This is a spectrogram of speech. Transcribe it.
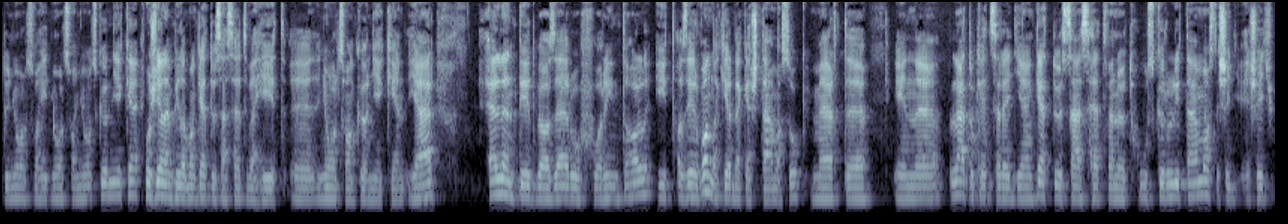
287-88 környéke. Most jelen pillanatban 277-80 környékén jár ellentétben az euróforinttal itt azért vannak érdekes támaszok, mert én látok egyszer egy ilyen 275-20 körüli támaszt, és egy, és egy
